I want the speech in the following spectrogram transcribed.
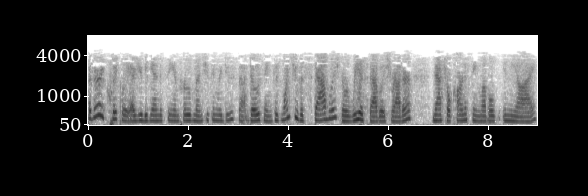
But very quickly, as you begin to see improvements, you can reduce that dosing because once you've established or reestablished rather natural carnosine levels in the eye,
